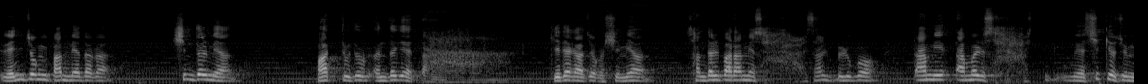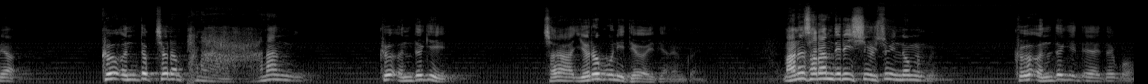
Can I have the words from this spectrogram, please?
왼종이 밭 매다가 힘들면 밭 두둑 언덕에 딱 기대가지고 쉬면 산들바람이 살살 불고 땀이 땀을 살 식혀주며 그 언덕처럼 편안한 그 언덕이 저 여러분이 되어야 되는 거예요. 많은 사람들이 쉴 수 있는 그 언덕이 되어야 되고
